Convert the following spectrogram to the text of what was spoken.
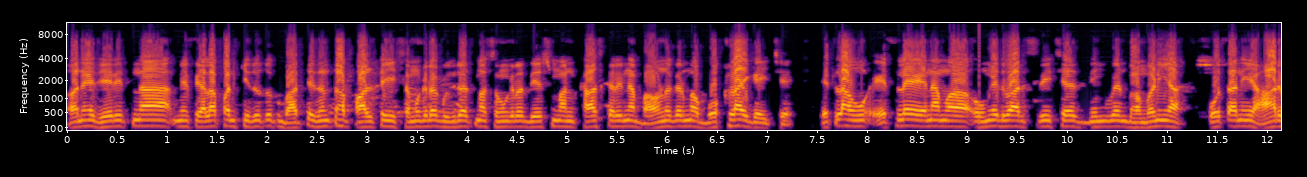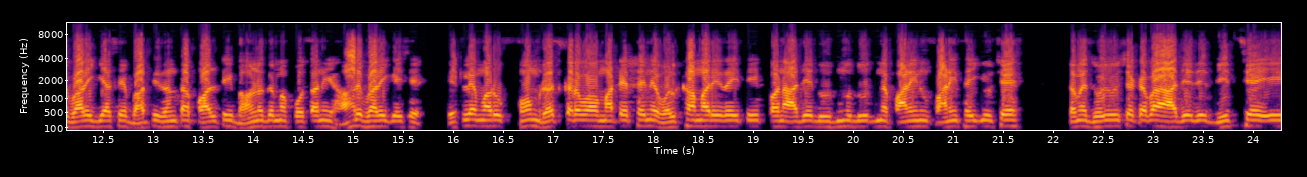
અને જે રીતના મેં પહેલાં પણ કીધું હતું કે ભારતીય જનતા પાર્ટી સમગ્ર ગુજરાતમાં, સમગ્ર દેશમાં ખાસ કરીને ભાવનગરમાં બોખલાઈ ગઈ છે. એટલા એટલે એનામાં ઉમેદવાર શ્રી છે નીમુબેન બાંભણિયા પોતાની હાર ભારી ગયા છે. ભારતીય જનતા પાર્ટી ભાવનગરમાં પોતાની હાર ભારી ગઈ છે. એટલે મારું ફોર્મ રદ કરવા માટે થઈને વલખા મારી રહી હતી. પણ આજે દૂધનું દૂધ ને પાણીનું પાણી થઈ ગયું છે. તમે જોયું છે કે ભાઈ આજે જે જીત છે એ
